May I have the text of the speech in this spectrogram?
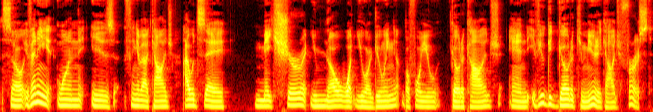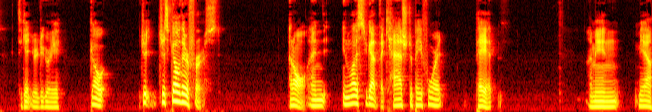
So, if anyone is thinking about college, I would say make sure you know what you are doing before you go to college. And if you could go to community college first to get your degree, go J- just go there first. At all. And unless you got the cash to pay for it, pay it. I mean, yeah.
